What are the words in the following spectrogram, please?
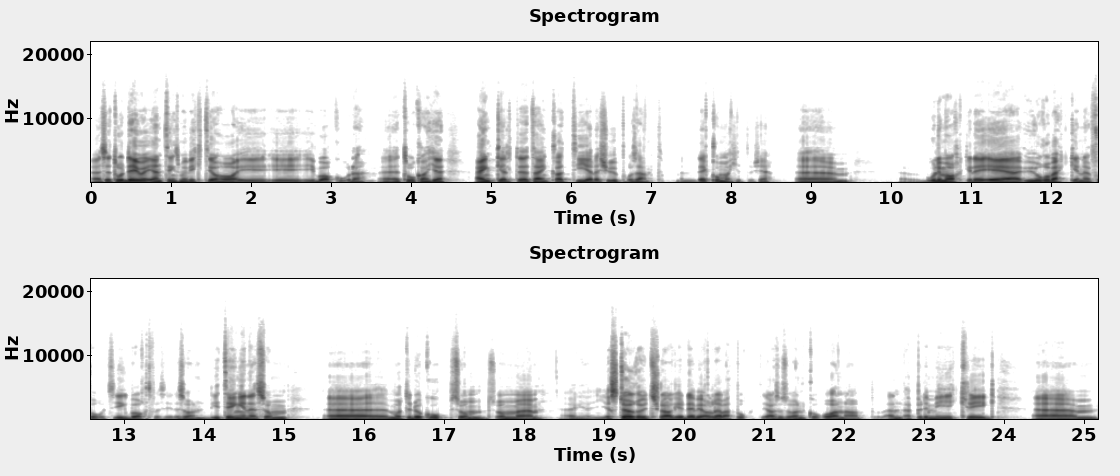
eh, så jeg tror Det er jo én ting som er viktig å ha i, i, i bakhodet. Eh, jeg tror kanskje enkelte tenker at 10 eller 20% men det kommer ikke til å skje. Um, boligmarkedet er urovekkende forutsigbart, for å si det sånn. De tingene som uh, måtte dukke opp som, som uh, gir større utslag i det vi aldri har vært borti, altså sånn korona, en epidemi, krig. Um,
